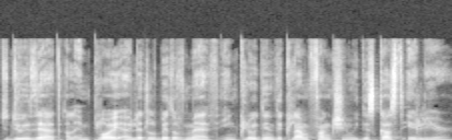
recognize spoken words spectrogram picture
To do that, I'll employ a little bit of math, including the clamp function we discussed earlier.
